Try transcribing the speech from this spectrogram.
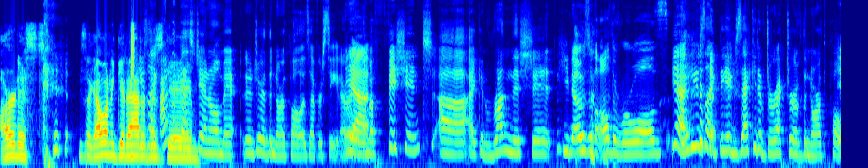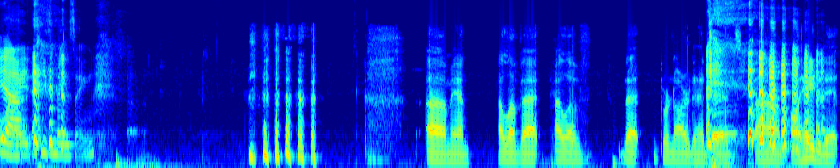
artist. He's like, I want to get out He's of like, this I'm game. the best general manager the North Pole has ever seen. All right, Yeah. I'm efficient. Uh, I can run this shit. He knows all the rules. Yeah, he's like the executive director of the North Pole. Yeah. Right? He's amazing. Oh man, I love that. I love that Bernard had dreads. um, oh, I hated it.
